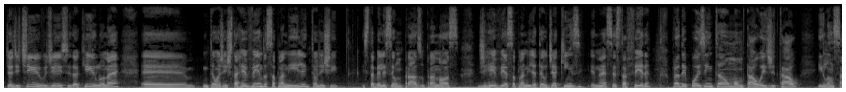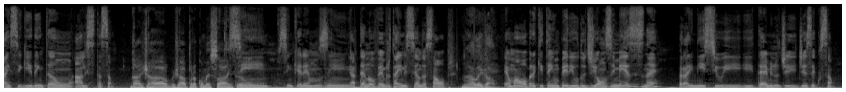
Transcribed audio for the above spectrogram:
de aditivo, disso e daquilo, né? É, então a gente está revendo essa planilha, então a gente estabeleceu um prazo para nós de rever essa planilha até o dia 15, né, sexta-feira, para depois então montar o edital e lançar em seguida então a licitação. Ah, já já para começar então. Sim, sim, queremos em até novembro estar tá iniciando essa obra. Ah, legal. É uma obra que tem um período de 11 meses, né, para início e, e término de, de execução.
